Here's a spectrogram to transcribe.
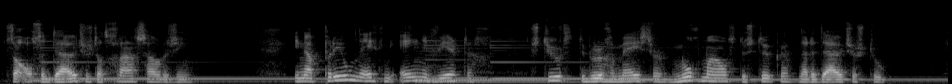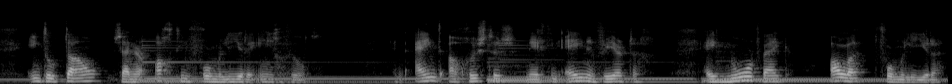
zoals de Duitsers dat graag zouden zien. In april 1941 stuurt de burgemeester nogmaals de stukken naar de Duitsers toe. In totaal zijn er 18 formulieren ingevuld. En eind augustus 1941 heeft Noordwijk alle formulieren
